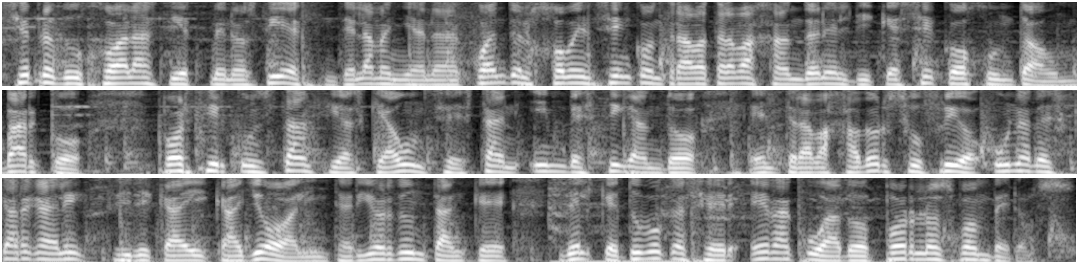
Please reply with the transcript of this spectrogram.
se produjo a las 10 menos 10 de la mañana cuando el joven se encontraba trabajando en el dique seco junto a un barco. Por circunstancias que aún se están investigando, el trabajador sufrió una descarga eléctrica y cayó al interior de un tanque del que tuvo que ser evacuado por los bomberos.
